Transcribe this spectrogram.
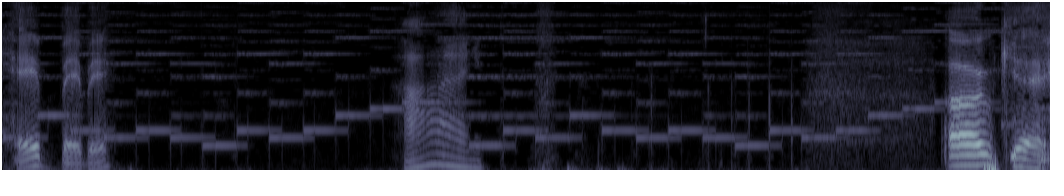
Hey, baby. Hi. Okay.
